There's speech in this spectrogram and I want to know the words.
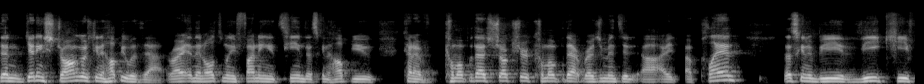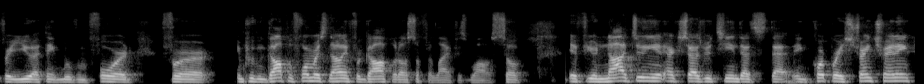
Then getting stronger is going to help you with that, right? And then ultimately finding a team that's going to help you kind of come up with that structure, come up with that regimented uh, a plan that's going to be the key for you, I think, moving forward for improving golf performance, not only for golf, but also for life as well. So if you're not doing an exercise routine that's that incorporates strength training,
